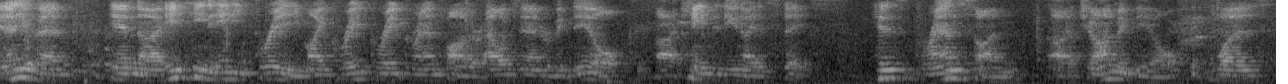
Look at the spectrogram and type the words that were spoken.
in any event, in uh, 1883, my great-great-grandfather, Alexander McNeill, uh, came to the United States. His grandson, uh, John McNeill, was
